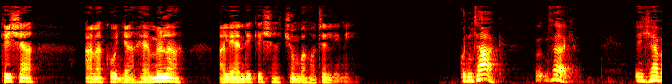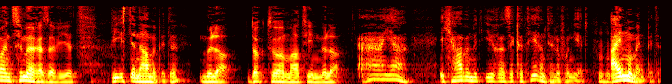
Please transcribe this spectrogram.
Kisha anakuja herr müller aliandikisha chumba hotelini Guten Tag. Guten Tag. Ich habe ein Zimmer reserviert. Wie ist Ihr Name bitte? Müller. Dr. Martin Müller. Ah ja, ich habe mit Ihrer Sekretärin telefoniert. Einen Moment bitte.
